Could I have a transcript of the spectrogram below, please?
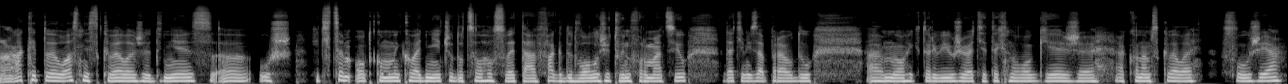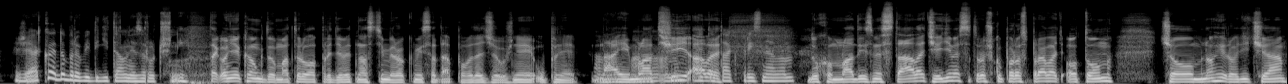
A aké to je vlastne skvelé, že dnes uh, už, keď chcem odkomunikovať niečo do celého sveta, fakt dôležitú informáciu, dáte mi za pravdu a mnohí, ktorí využívate technológie, že ako nám skvele slúžia, že ako je dobre byť digitálne zručný. Tak o niekom, kto maturoval pred 19 rokmi, sa dá povedať, že už nie je úplne najmladší, Áno, áno, ale tak, priznávam. duchom mladí sme stále. Čiže ideme sa trošku porozprávať o tom, čo mnohí rodičia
